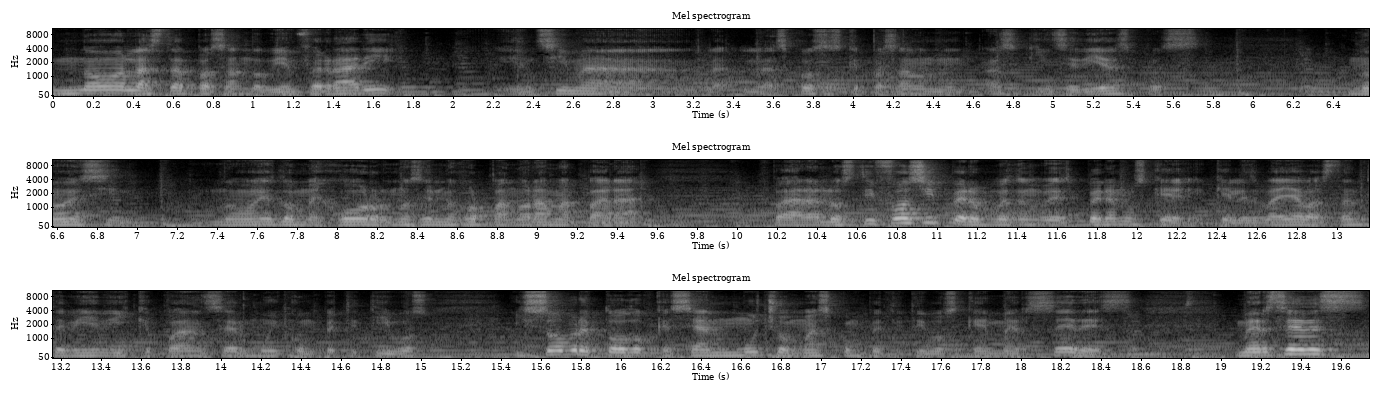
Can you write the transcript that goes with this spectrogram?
no la está pasando bien Ferrari encima las cosas que pasaron hace 15 días, pues no es, no es lo mejor, no es el mejor panorama para, para los tifosi, pero pues esperemos que, les vaya bastante bien y que puedan ser muy competitivos y sobre todo que sean mucho más competitivos que Mercedes. Mercedes,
